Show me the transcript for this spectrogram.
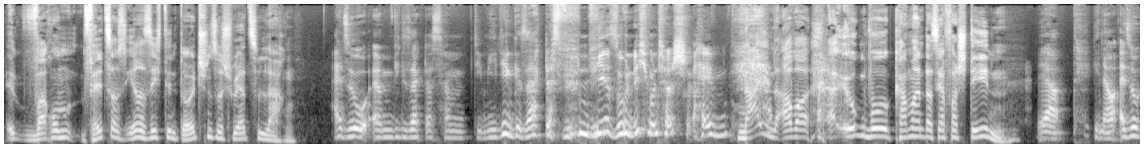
Äh, warum fällt es aus Ihrer Sicht den Deutschen so schwer zu lachen? Also, ähm, wie gesagt, das haben die Medien gesagt, das würden wir so nicht unterschreiben. Nein, aber äh, irgendwo kann man das ja verstehen. Ja, genau. Also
